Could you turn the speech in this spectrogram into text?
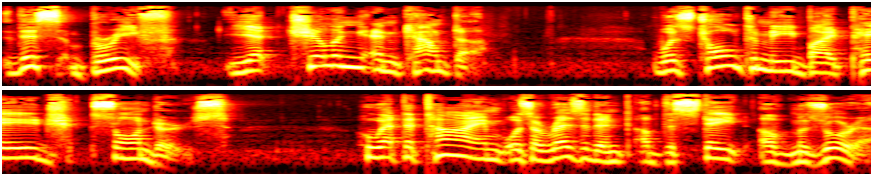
This brief yet chilling encounter was told to me by Paige Saunders, who at the time was a resident of the state of Missouri.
